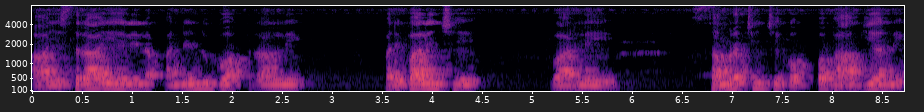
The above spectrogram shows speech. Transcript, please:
ఆ ఇస్రాయేలీల పన్నెండు గోత్రాల్ని పరిపాలించి వారిని సంరక్షించే గొప్ప భాగ్యాన్ని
